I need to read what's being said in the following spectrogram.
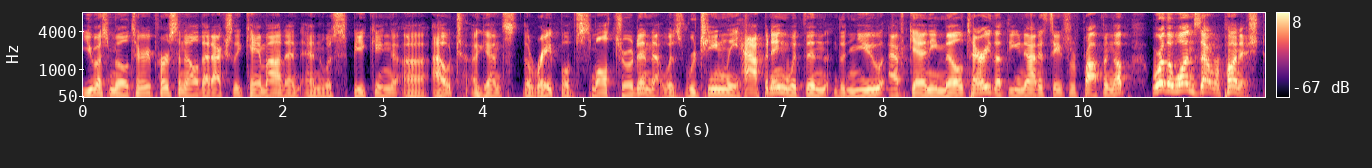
U.S. military personnel that actually came out and, and was speaking uh, out against the rape of small children that was routinely happening within the new Afghani military that the United States was propping up were the ones that were punished.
